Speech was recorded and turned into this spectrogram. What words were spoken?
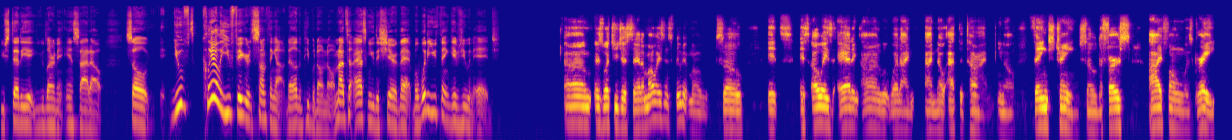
you study it, you learn it inside out. So you've clearly you figured something out that other people don't know. I'm not t- asking you to share that, but what do you think gives you an edge? Um, is what you just said. I'm always in student mode, so it's it's always adding on with what I I know at the time. You know, things change. So the first iPhone was great,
